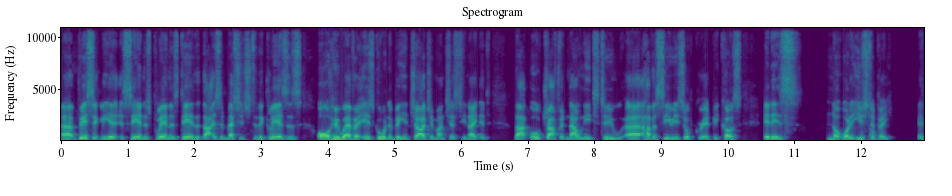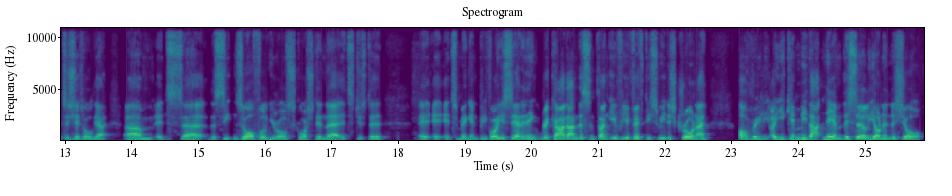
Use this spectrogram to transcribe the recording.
uh, basically uh, saying as plain as day that that is a message to the Glazers or whoever is going to be in charge of Manchester United that Old Trafford now needs to have a serious upgrade because it is not what it used to be. It's a shithole, yeah. Um, it's the seating's awful. You're all squashed in there. It's just a it, it's minging. Before you say anything, Ricard Anderson, thank you for your 50 Swedish krona. Oh, really? Are you giving me that name this early on in the show?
